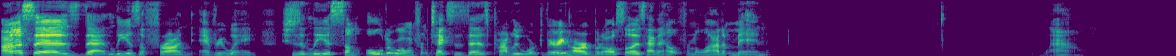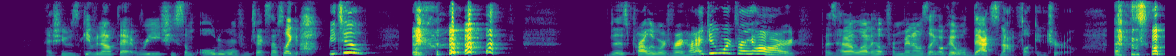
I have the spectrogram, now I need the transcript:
Anna says that Leah's a fraud in every way. She said Leah is some older woman from Texas that has probably worked very hard, but also has had help from a lot of men. Wow. As she was giving out that read, she's some older woman from Texas. I was like, me too. this probably worked very hard. I do work very hard, but it's had a lot of help from men. I was like, okay, well, that's not fucking true. so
